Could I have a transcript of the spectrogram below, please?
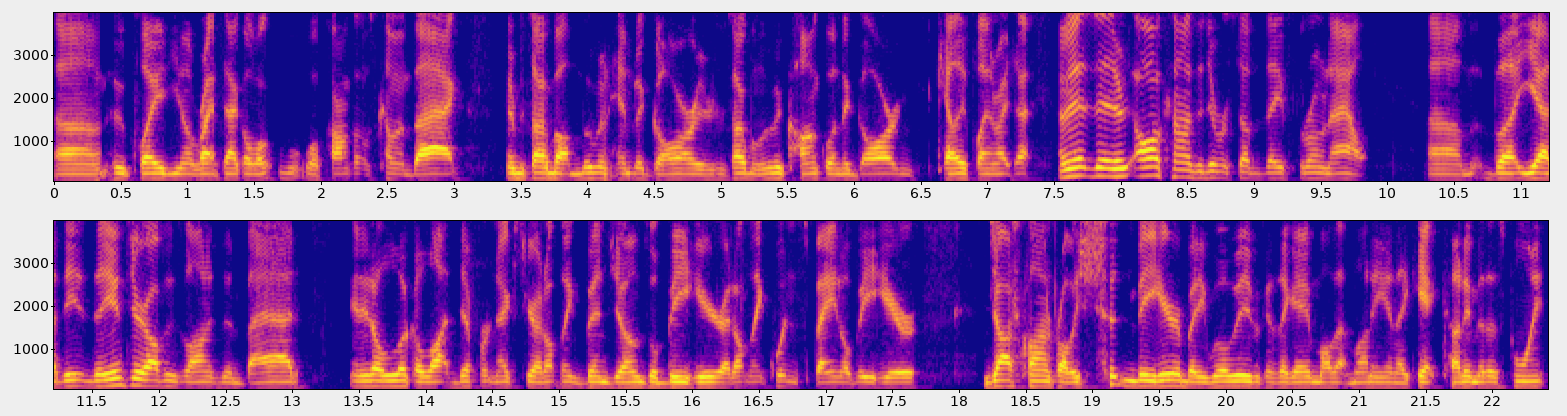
um, who played, you know, right tackle while Conklin was coming back. They've been talking about moving him to guard. They've been talking about moving Conklin to guard and Kelly playing right tackle. I mean, there's all kinds of different stuff that they've thrown out. Um, but yeah, the, the interior offensive line has been bad, and it'll look a lot different next year. I don't think Ben Jones will be here. I don't think Quinton Spain will be here. Josh Kline probably shouldn't be here, but he will be because they gave him all that money and they can't cut him at this point.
